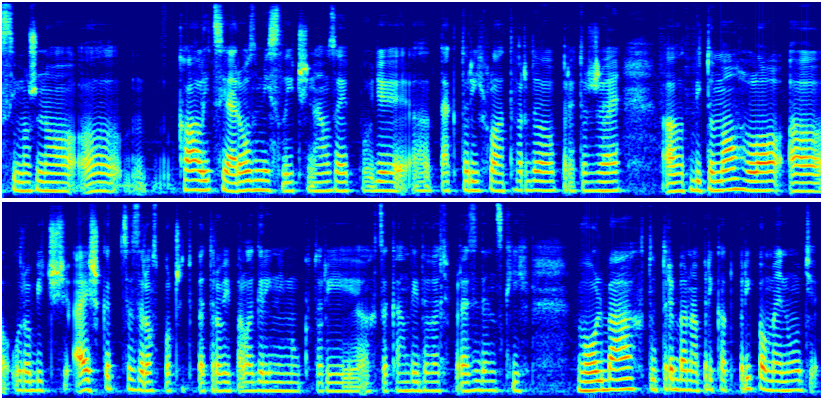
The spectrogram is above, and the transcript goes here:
si možno koalícia rozmyslí, či naozaj pôjde takto rýchlo a tvrdo, pretože by to mohlo urobiť aj škrt cez rozpočet Petrovi Pellegrinimu, ktorý chce kandidovať v prezidentských voľbách. Tu treba napríklad pripomenúť,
